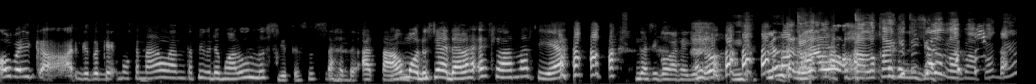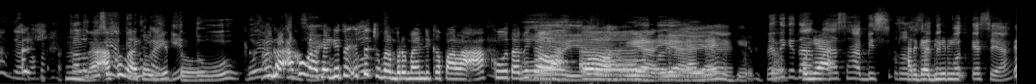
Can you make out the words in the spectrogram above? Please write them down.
oh my god gitu kayak mau kenalan tapi udah mau lulus gitu susah Iya. tuh atau Hmm. modusnya adalah eh selamat ya nggak sih gue gak kayak gitu Kalau kalau kayak gitu juga nggak apa-apa, Gel, nggak apa-apa. Kalau gue sih aku nggak lu kayak kayak gitu. gitu. Gue enggak aku nggak kayak gitu itu cuma bermain di kepala aku tapi Oh, kayak iya. eh, Oh, iya, iya, iya. deh, gitu. Nanti kita punya bahas habis selesai harga diri. podcast ya.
